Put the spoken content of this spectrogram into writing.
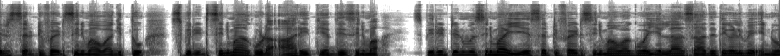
ಏರ್ ಸರ್ಟಿಫೈಡ್ ಸಿನಿಮಾವಾಗಿತ್ತು. ಸ್ಪಿರಿಟ್ ಸಿನಿಮಾ ಕೂಡ ಆ ರೀತಿಯದ್ದೇ ಸಿನಿಮಾ. ಸ್ಪಿರಿಟ್ ಎನ್ನುವ ಸಿನಿಮಾ ಎ ಸರ್ಟಿಫೈಡ್ ಸಿನಿಮಾವಾಗುವ ಎಲ್ಲ ಸಾಧ್ಯತೆಗಳಿವೆ ಎನ್ನುವ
